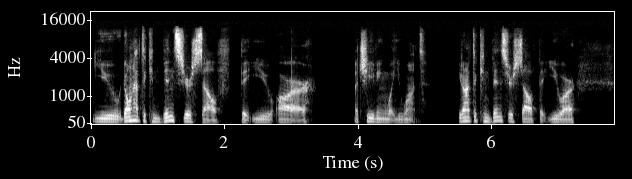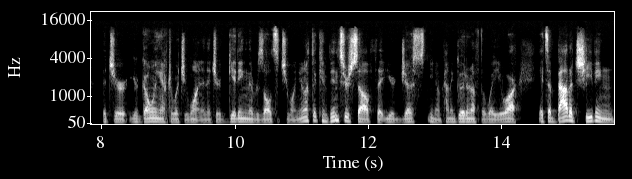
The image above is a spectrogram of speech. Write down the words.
you don't have to convince yourself that you are achieving what you want. You don't have to convince yourself that you are that you're you're going after what you want and that you're getting the results that you want. You don't have to convince yourself that you're just, you know, kind of good enough the way you are. It's about achieving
